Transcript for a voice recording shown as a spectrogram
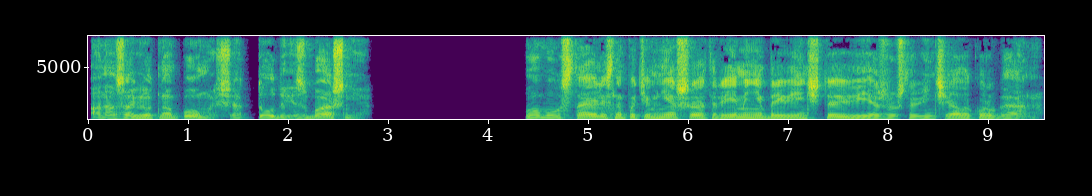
Она зовет на помощь оттуда, из башни. Оба уставились на потемневшую от времени бревенчатую вежу, что венчала курган.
